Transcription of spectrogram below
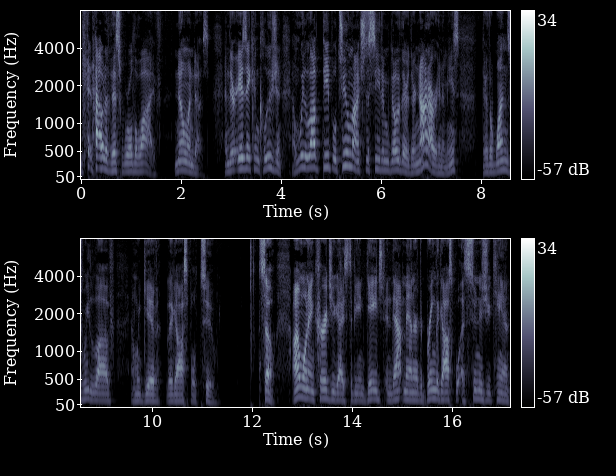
get out of this world alive. No one does. And there is a conclusion. And we love people too much to see them go there. They're not our enemies. They're the ones we love and we give the gospel to. So, I want to encourage you guys to be engaged in that manner, to bring the gospel as soon as you can.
